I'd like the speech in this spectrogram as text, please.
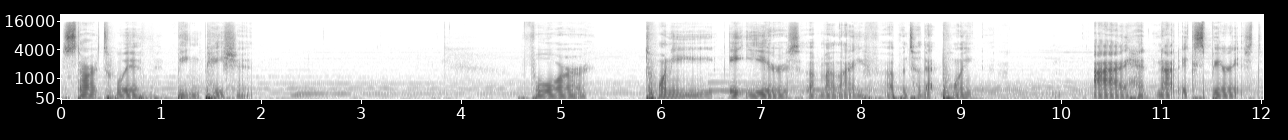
starts with being patient. For 28 years of my life, up until that point, I had not experienced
